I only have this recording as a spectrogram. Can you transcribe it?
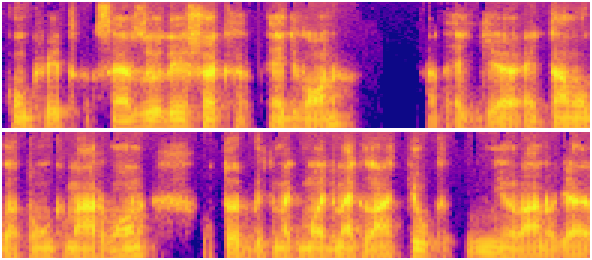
konkrét szerződések, egy van, hát egy, egy támogatónk már van, a többit meg majd meglátjuk. Nyilván ugye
